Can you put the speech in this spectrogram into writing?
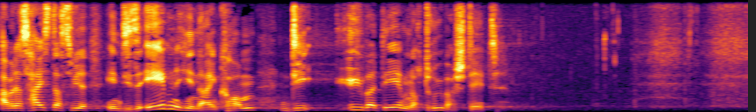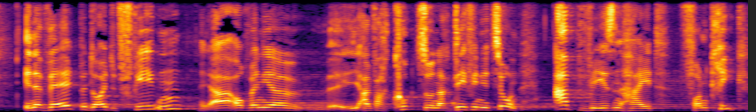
Aber das heißt, dass wir in diese Ebene hineinkommen, die über dem noch drüber steht. In der Welt bedeutet Frieden, ja, auch wenn ihr äh, einfach guckt, so nach Definition, Abwesenheit von Krieg.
